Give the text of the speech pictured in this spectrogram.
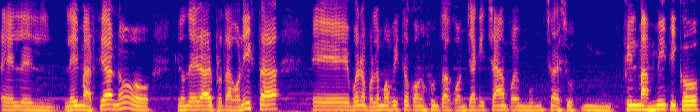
el, Ley Marcial, ¿no? O, donde era el protagonista. Eh, bueno, pues lo hemos visto junto con Jackie Chan, pues muchos de sus mm, filmes míticos.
